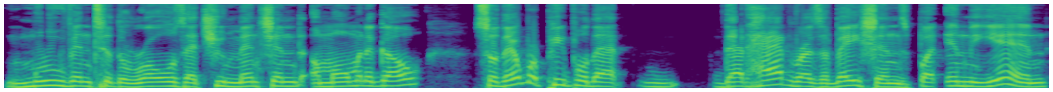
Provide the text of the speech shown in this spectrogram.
move into the roles that you mentioned a moment ago. So there were people that that had reservations, but in the end,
